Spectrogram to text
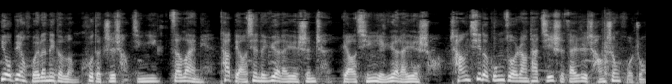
又变回了那个冷酷的职场精英。在外面，他表现得越来越深沉，表情也越来越少。长期的工作让他即使在日常生活中，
